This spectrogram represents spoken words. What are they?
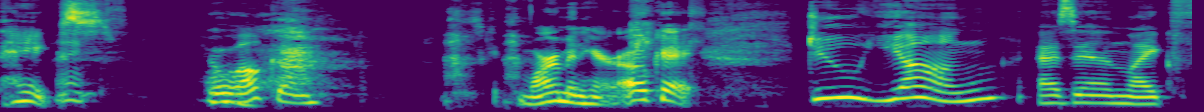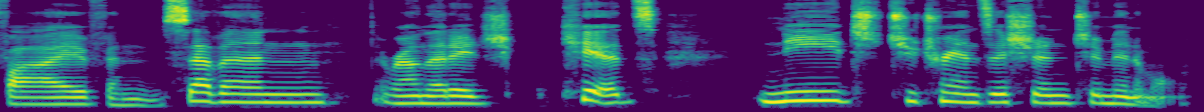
Thanks. Thanks. You're Oh. welcome. Let's get warm in here. Okay. Do young, as in like five and seven, around that age, kids need to transition to minimal?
